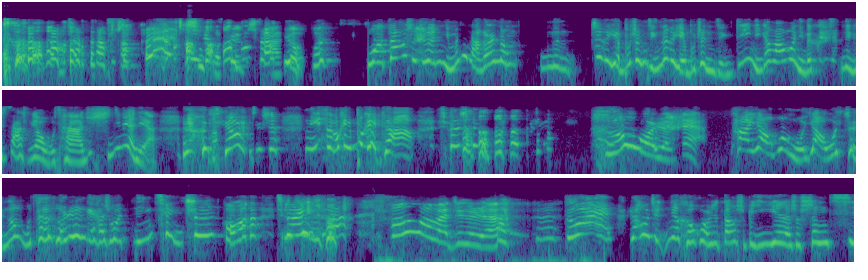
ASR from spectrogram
哈哈哈哈哈，是我这差有问，我当时觉得你们这两个人能那这个也不正经那个也不正经，第一你干嘛问你的那个下属要午餐啊？这神经病你，然后第二就是你怎么可以不给他？就是 合伙人哎。他要问我要，我整个午餐盒扔给他说您请吃好吗？对，疯了吧这个人？对，然后就那合伙人就当时被噎的时候生气，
